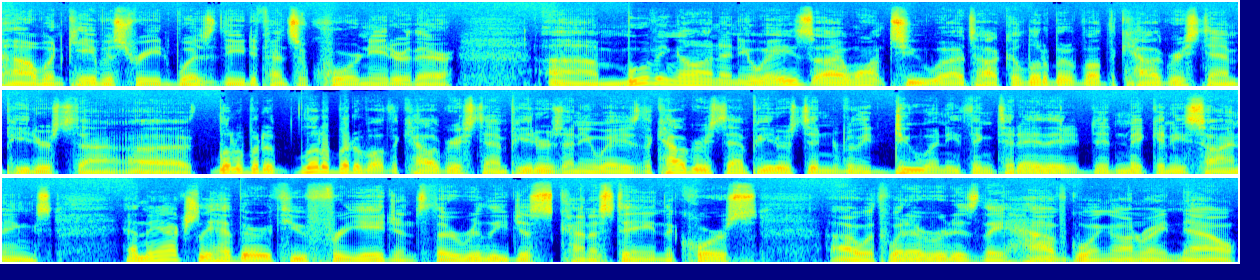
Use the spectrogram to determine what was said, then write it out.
Uh, when Kavis Reed was the defensive coordinator there. Um, moving on, anyways, I want to uh, talk a little bit about the Calgary Stampeders. A uh, little bit, a little bit about the Calgary Stampeders. Anyways, the Calgary Stampeders didn't really do anything today. They didn't make any signings, and they actually have very few free agents. They're really just kind of staying the course uh, with whatever it is they have going on right now.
